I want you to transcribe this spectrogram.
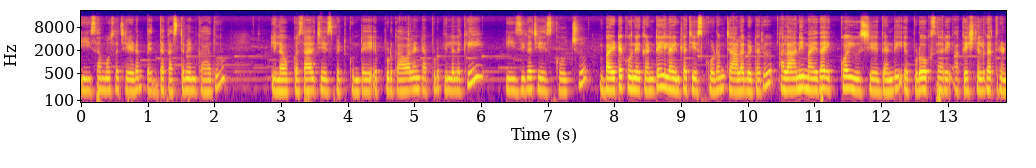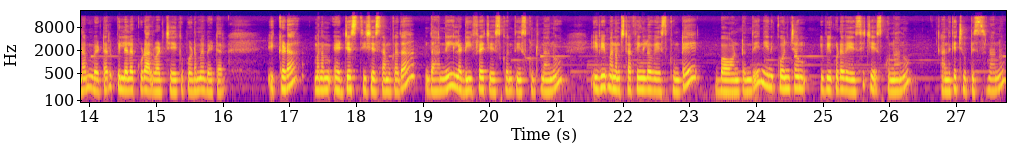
ఈ సమోసా చేయడం పెద్ద కష్టమేం కాదు. ఇలా ఒక్కసారి చేసి పెట్టుకుంటే ఎప్పుడు కావాలంటే అప్పుడు పిల్లలకి ఈజీగా చేసుకోవచ్చు. బయట కొనే కంటే ఇలా ఇంట్లో చేసుకోవడం చాలా బెటర్. అలా అని మైదా ఎక్కువ యూజ్ చేయొద్దండి. ఎప్పుడో ఒకసారి అకేషనల్గా తినడం బెటర్. పిల్లలకు కూడా అలవాటు చేయకపోవడమే బెటర్. ఇక్కడ మనం ఎడ్జెస్ తీసేస్తాం కదా దాన్ని ఇలా డీప్ ఫ్రై చేసుకొని తీసుకుంటున్నాను. ఇవి మనం స్టఫింగ్లో వేసుకుంటే బాగుంటుంది. నేను కొంచెం ఇవి కూడా వేసి చేసుకున్నాను. అందుకే చూపిస్తున్నాను.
